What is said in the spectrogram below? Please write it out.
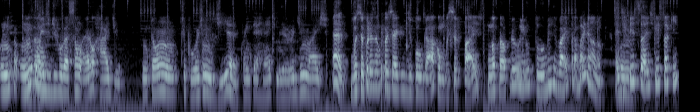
o único, o único Exato. meio de divulgação era o rádio. Então, tipo, hoje em dia, com a internet, melhorou demais. É, você, por exemplo, consegue divulgar como você faz no próprio YouTube e vai trabalhando. É Sim. difícil, é difícil, só que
